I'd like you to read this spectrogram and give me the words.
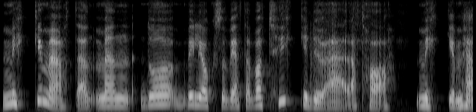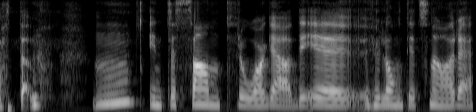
mycket möten, men då vill jag också veta vad tycker du är att ha mycket möten? Mm, intressant fråga. Det är hur långt är ett snöre?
